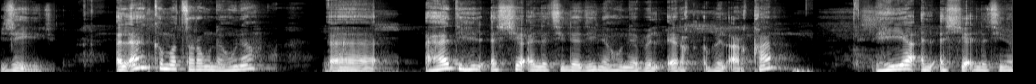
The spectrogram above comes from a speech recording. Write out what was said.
جيد. الآن كما ترون هنا آه هذه الأشياء التي لدينا هنا بالأرقام. هي الأشياء التي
